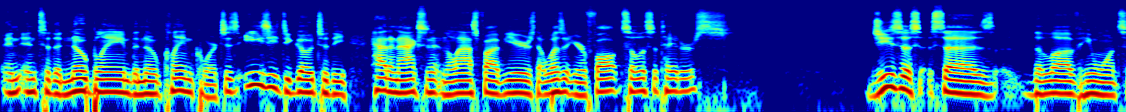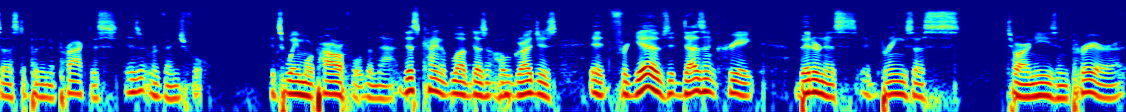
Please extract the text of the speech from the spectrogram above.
and into the no blame, the no claim courts. It's easy to go to the had an accident in the last five years that wasn't your fault solicitators. Jesus says the love he wants us to put into practice isn't revengeful. It's way more powerful than that. This kind of love doesn't hold grudges. It forgives. It doesn't create bitterness. It brings us to our knees in prayer.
